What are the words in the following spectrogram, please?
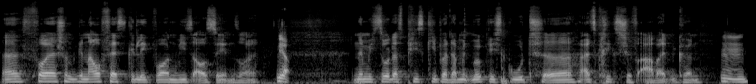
äh, vorher schon genau festgelegt worden, wie es aussehen soll. Ja. Nämlich so, dass Peacekeeper damit möglichst gut äh, als Kriegsschiff arbeiten können. Mhm.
